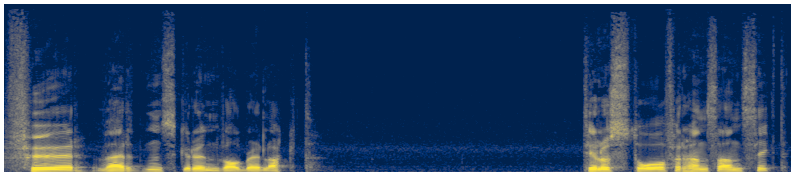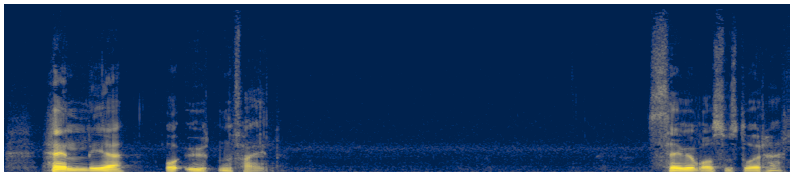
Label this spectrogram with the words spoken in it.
før verdens grunnvoll ble lagt til å stå for hans ansikt, hellige og uten feil. ser vi hva som står her.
